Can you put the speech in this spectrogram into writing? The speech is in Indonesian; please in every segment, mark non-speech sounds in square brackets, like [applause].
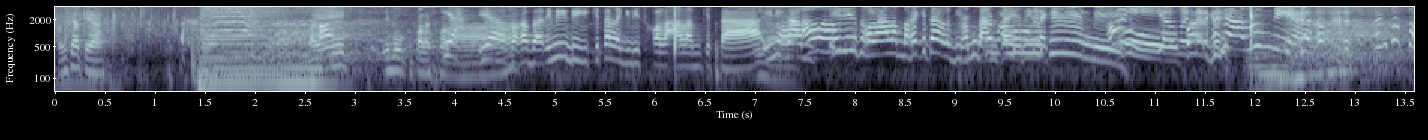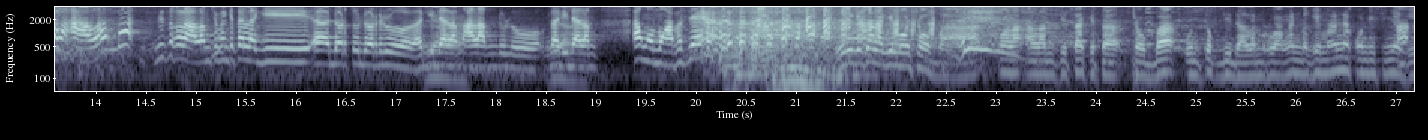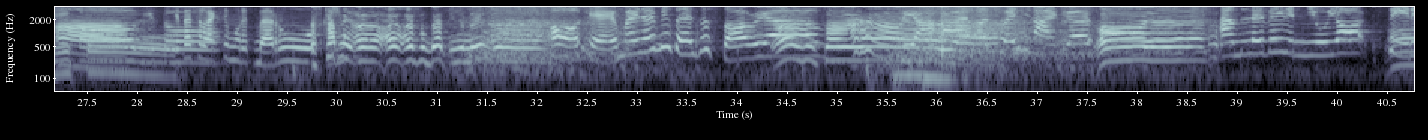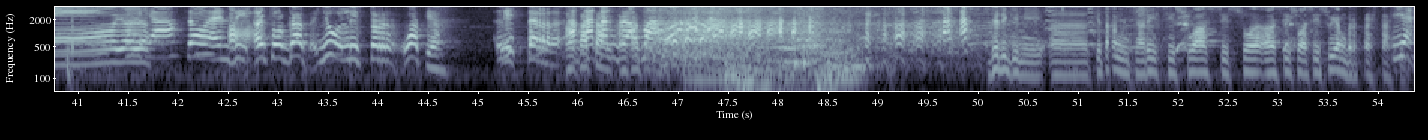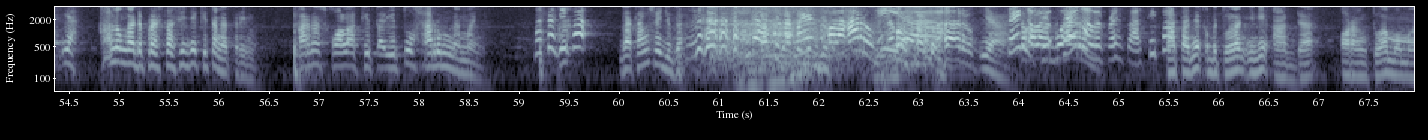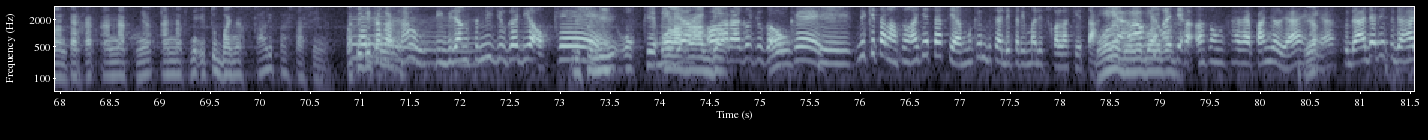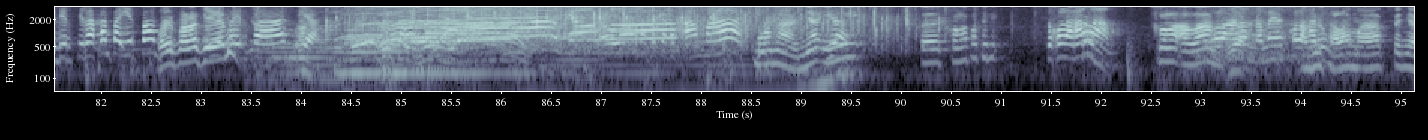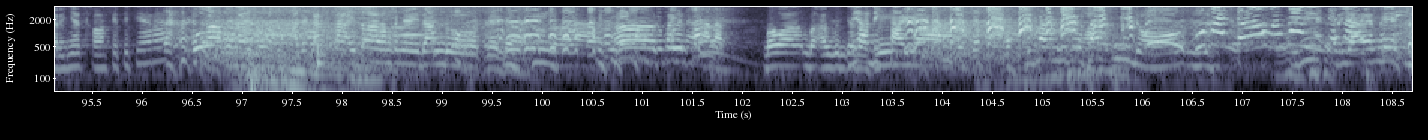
Loncat ya. Baik, Ibu Kepala Sekolah. Iya, iya apa kabar? Ini di, kita lagi di sekolah alam kita. Iya. Ini Sekolah kamu, alam. ini sekolah alam makanya kita lebih Kamu kan santai, alumni relax. sini. Oh iya benar, kan alumni ya. Tapi [laughs] kok sekolah sekolah alam, cuma kita lagi eh, door to door dulu, lagi Iya. dalam alam dulu, nggak di Iya. dalam. Ah ngomong apa sih? [laughs] Ini kita lagi mau coba sekolah alam kita kita coba untuk di dalam ruangan bagaimana kondisinya gitu. Oh, gitu. kita seleksi murid baru. Excuse me, uh, I, I forgot your name. Uh, Oh, oke. My name is Enzo Storia. Ah, Storia. [laughs] Oh, yeah. I'm uh, 29 years old. oh ya ya ya. I'm living in New York City. Oh, ya, ya. Yeah. So Enzi, Ah, I forgot. You lifter what ya? lifter, angkatan, Angkatan, berapa? [laughs] Jadi gini, eh, kita kan mencari siswa-siswa eh, siswa-siswi yang berprestasi. Iya, iya. Kalau nggak ada prestasinya kita nggak terima. Karena sekolah kita itu harum namanya. Masa sih, Pak? Nggak tahu saya juga. [laughs] Tapi namanya sekolah harum. Sekolah Iya. harum. Iya. Saya nggak berprestasi, Pak. Katanya kebetulan ini ada orang tua mau mengantarkan anaknya, anaknya itu banyak sekali prestasinya. Tapi kita nggak tahu. Di bidang seni juga dia oke. Di seni oke, Bidang olahraga. Olahraga juga oke. Oke. Ini kita langsung aja tes ya, mungkin bisa diterima di sekolah kita. Boleh, Iya, boleh, langsung boleh. aja. Langsung saya panggil ya, ini Ya. ya. Sudah ada nih, sudah hadir. Silakan Pak Irfan. Pak Irfan Hakim. Iya, Pak Irfan. Iya. Ya Allah, cakep amat. Mau nanya Iya. ini eh, sekolah apa tadi? Sekolah harum. Sekolah alam. Sekolah Iya. harum namanya sekolah Aduh harum. salah maaf, saya nyarinya sekolah Vetiviera. Bukan, bukan itu. Ada kata itu alam penyanyi dangdut. beda. Eh, Irfan alam. bawa Mbak Anggun Ini adik saya. Bukan adik Sasmi dong. Bukan dong, apa Ini Ria Enes.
